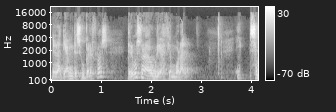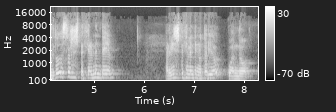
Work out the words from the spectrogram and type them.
relativamente superfluos, tenemos una obligación moral. Y sobre todo esto es especialmente, para mí es especialmente notorio cuando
